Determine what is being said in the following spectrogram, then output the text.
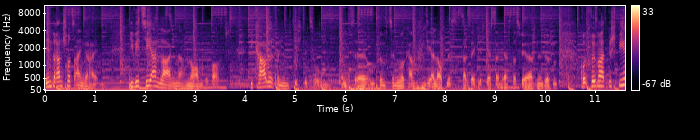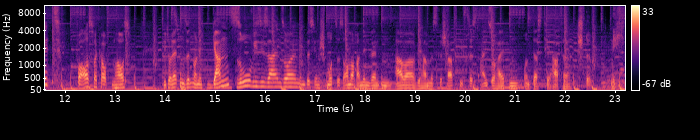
Den Brandschutz eingehalten, die WC-Anlagen nach Norm gebaut, die Kabel vernünftig gezogen. Und äh, um 15 Uhr kam die Erlaubnis tatsächlich gestern erst, dass wir eröffnen dürfen. Kurt Krömer hat gespielt vor ausverkauftem Haus. Die Toiletten sind noch nicht ganz so, wie sie sein sollen. Ein bisschen Schmutz ist auch noch an den Wänden, aber wir haben es geschafft, die Frist einzuhalten und das Theater stirbt nicht.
